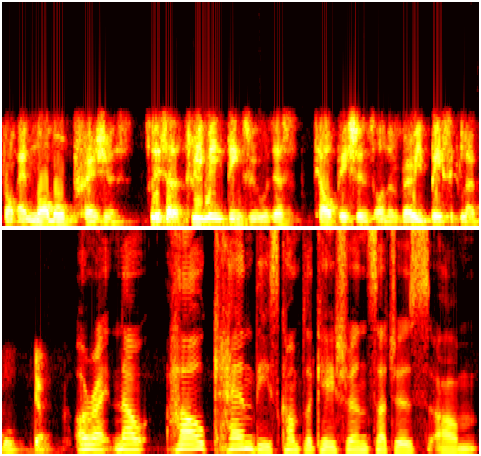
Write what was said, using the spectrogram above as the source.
from abnormal pressures. So these are the three main things we will just tell patients on a very basic level. Yeah. All right. Now, how can these complications, such as um,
